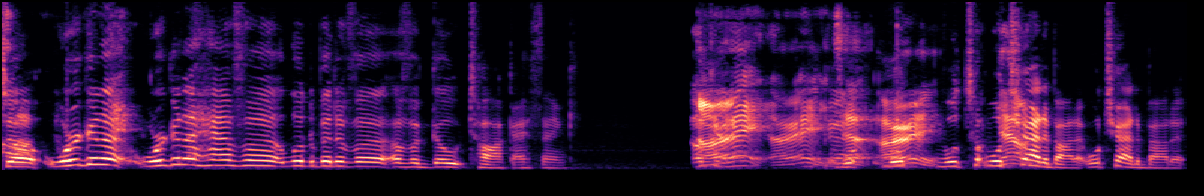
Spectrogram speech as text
So we're gonna we're gonna have a little bit of a of a goat talk. I think. all right, all right, Okay. yeah, all we'll, right. We'll t- we'll Down. chat about it. We'll chat about it.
